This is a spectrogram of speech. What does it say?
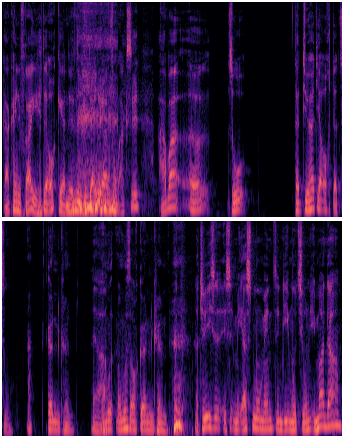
Gar keine Frage, ich hätte auch gerne die Medaille vom Axel, aber äh, so, das gehört ja auch dazu. Gönnen können. Ja. Man, mu man muss auch gönnen können. Natürlich ist, ist im ersten Moment sind die Emotionen immer da,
